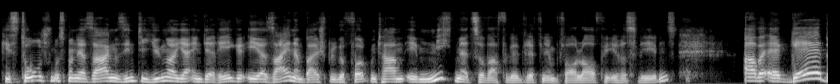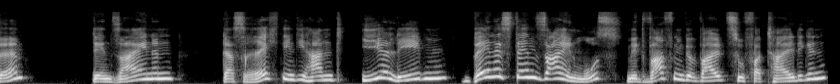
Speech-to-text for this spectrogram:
historisch muss man ja sagen, sind die Jünger ja in der Regel eher seinem Beispiel gefolgt und haben eben nicht mehr zur Waffe gegriffen im Vorlaufe ihres Lebens. Aber er gäbe den Seinen das Recht in die Hand, ihr Leben, wenn es denn sein muss, mit Waffengewalt zu verteidigen,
